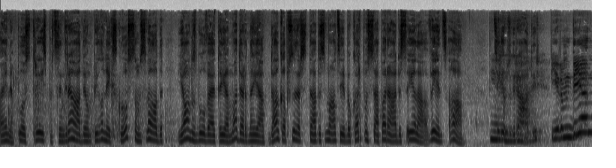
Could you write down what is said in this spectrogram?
aina, plus 13 grādi un pilnīgs klusums valda jaunas būvētajā modernajā Dāngāpas Universitātes mācību korpusā parādas ielā 1A. Cik jums grādi ir? Pirmdien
